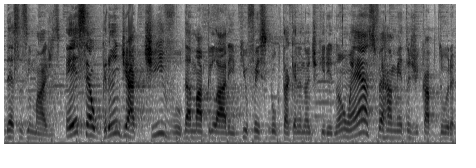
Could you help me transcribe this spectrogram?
dessas imagens. Esse é o grande ativo da Mapillary que o Facebook está querendo adquirir. Não é as ferramentas de captura,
